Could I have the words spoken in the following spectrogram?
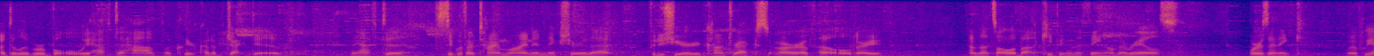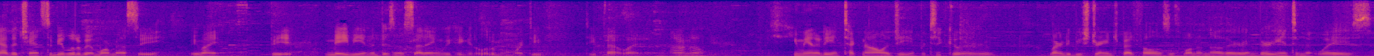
a deliverable. We have to have a clear cut objective. We have to stick with our timeline and make sure that fiduciary contracts are upheld, right? And that's all about keeping the thing on the rails. Whereas I think if we had the chance to be a little bit more messy, we might be maybe in a business setting we could get a little bit more deep deep that way. I don't know. Humanity and technology in particular learn to be strange bedfellows with one another in very intimate ways.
